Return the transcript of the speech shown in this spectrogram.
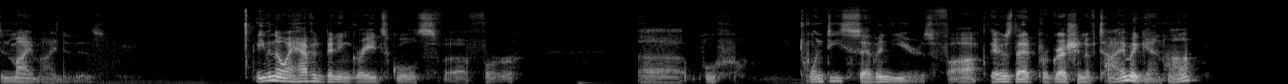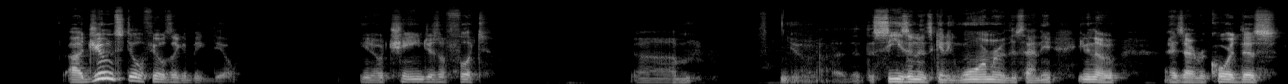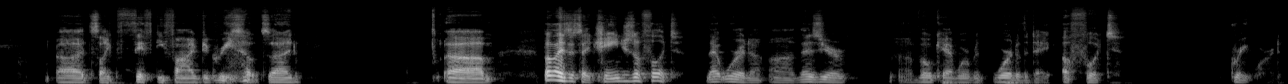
In my mind, it is. Even though I haven't been in grade schools uh, for uh, oof, 27 years. Fuck, there's that progression of time again, huh? Uh, June still feels like a big deal. You know, change is afoot. Um, you know, the, the season is getting warmer. This and the, even though as I record this, uh, it's like 55 degrees outside. Um, but as I say, change is afoot. That word, uh, there's your uh, vocab word, word of the day. Afoot. Great word.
